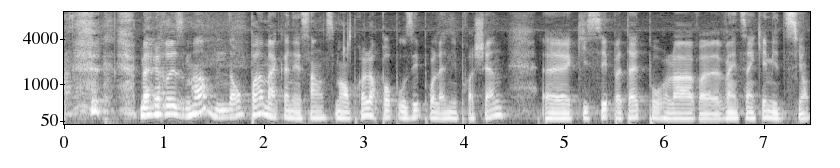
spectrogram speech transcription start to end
Malheureusement, non, pas à ma connaissance, mais on pourra leur proposer pour l'année prochaine, euh, qui sait peut-être pour leur euh, 25e édition.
